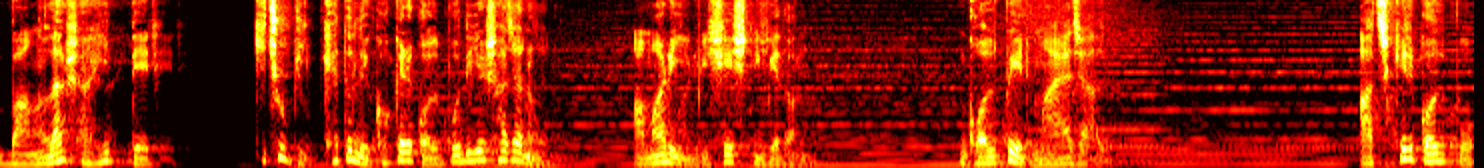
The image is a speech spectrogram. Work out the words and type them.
বাংলা সাহিত্যের কিছু বিখ্যাত লেখকের গল্প দিয়ে সাজানো আমার এই বিশেষ নিবেদন। গল্পের মায়াজাল। আজকের গল্প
